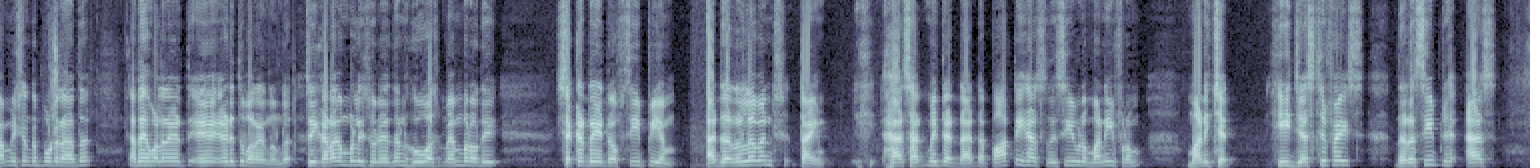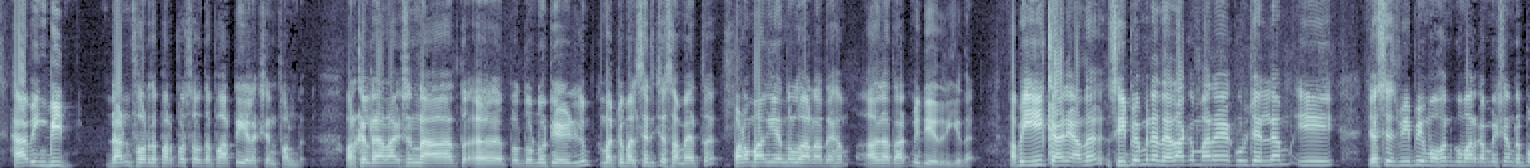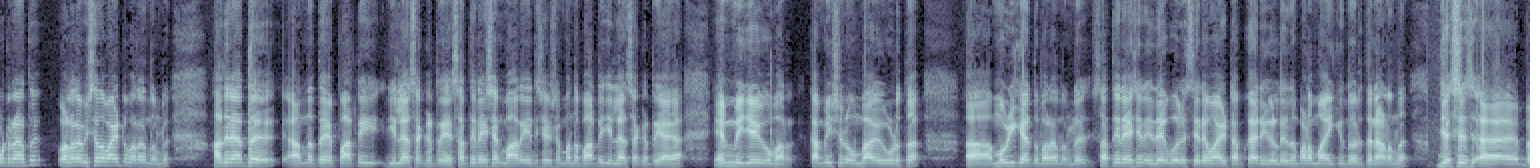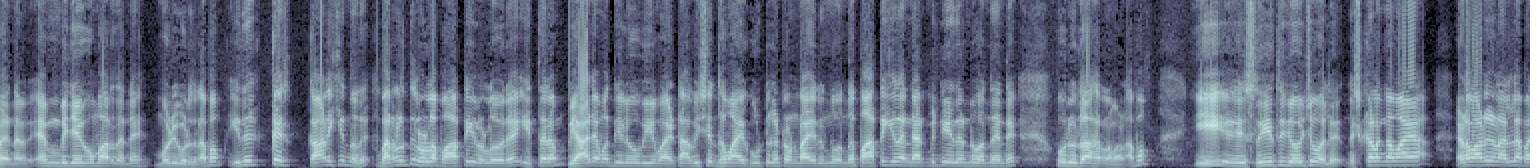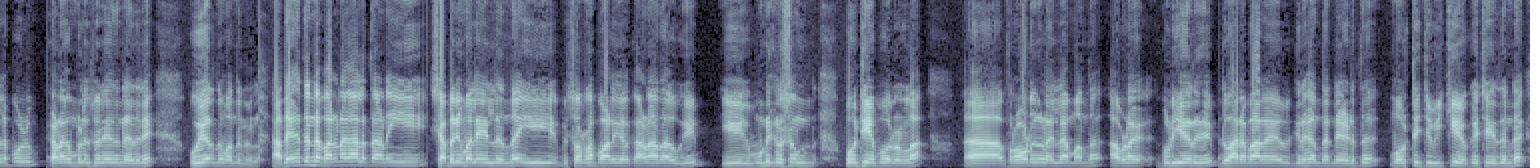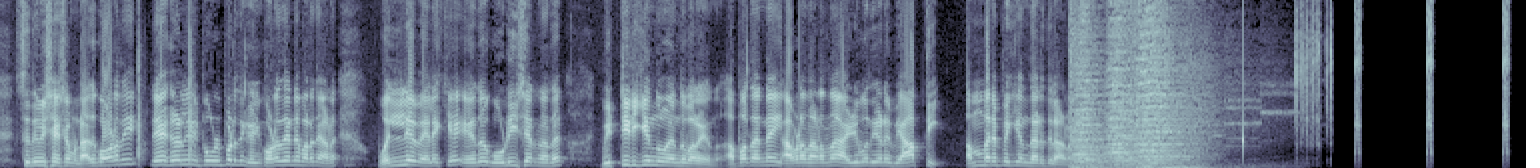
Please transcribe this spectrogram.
Commission റിപ്പോർട്ടിനകത്ത് അദ്ദേഹം വളരെ എടുത്ത് പറയുന്നുണ്ട്. Shri Kadakampally Surendran who was member of the secretariat of C P M at the relevant time has admitted that the party has received money from Manichan he justifies the receipt as having been done for the purpose of the party election fund Varkala Radhakrishnan ആ തൊണ്ണൂറ്റി ഏഴിലും മറ്റു മത്സരിച്ച സമയത്ത് പണം വാങ്ങി എന്നുള്ളതാണ് അദ്ദേഹം അതിനകത്ത് അഡ്മിറ്റ് ചെയ്തിരിക്കുന്നത്. അപ്പോൾ ഈ കാര്യം അത് സി പി എമ്മിന്റെ നേതാക്കന്മാരെ കുറിച്ചെല്ലാം ഈ justice V P Mohankumar commission റിപ്പോർട്ടിനകത്ത് വളരെ വിശദമായിട്ട് പറയുന്നുണ്ട്. അതിനകത്ത് അന്നത്തെ പാർട്ടി ജില്ലാ സെക്രട്ടറി സത്യനേശൻ മാറിയതിന് ശേഷം വന്ന പാർട്ടി ജില്ലാ സെക്രട്ടറിയായ എം വിജയകുമാർ കമ്മീഷന് മുമ്പാകെ കൊടുത്ത മൊഴിക്കകത്ത് പറയുന്നുണ്ട്. സത്യനേശൻ ഇതേപോലെ സ്ഥിരമായിട്ട് അബ്കാരികളിൽ നിന്ന് പണം വാങ്ങിക്കുന്ന ഒരുത്തനാണെന്ന് ജസ്റ്റിസ് പിന്നെ എം വിജയകുമാർ തന്നെ മൊഴി കൊടുത്തിട്ടുണ്ട്. അപ്പം ഇതൊക്കെ കാണിക്കുന്നത് ഭരണത്തിലുള്ള പാർട്ടിയിലുള്ളവരെ ഇത്തരം വ്യാജമദ്യ ലോബിയുമായിട്ട് അവിശുദ്ധമായ കൂട്ടുകെട്ടുണ്ടായിരുന്നു എന്ന് പാർട്ടിക്ക് തന്നെ അഡ്മിറ്റ് ചെയ്തുകൊണ്ട് വന്നതിന്റെ ഒരു ഉദാഹരണമാണ്. അപ്പം ഈ ശ്രീജിത്ത് ചോദിച്ച പോലെ നിഷ്കളങ്കമായ ഇടപാടുകളല്ല പലപ്പോഴും കടകംപള്ളി സുരേന്ദ്രനെതിരെ ഉയർന്നു വന്നിട്ടുള്ളത്. അദ്ദേഹത്തിന്റെ ഭരണകാലത്താണ് ഈ ശബരിമലയിൽ നിന്ന് ഈ സ്വർണപ്പാളികൾ കാണാതാവുകയും ഈ ഉണ്ണികൃഷ്ണൻ പോറ്റിയെ പോലുള്ള ഫ്രോഡുകളെല്ലാം വന്ന് അവിടെ കുടിയേറുകയും ദ്വാരപാല വിഗ്രഹം തന്നെ എടുത്ത് മോഷ്ടിച്ച് വിൽക്കുകയൊക്കെ ചെയ്തതിന്റെ സ്ഥിതിവിശേഷമുണ്ട്. അത് കോടതി രേഖകളിൽ ഇപ്പോൾ ഉൾപ്പെടുത്തി കഴിഞ്ഞു. കോടതി തന്നെ പറഞ്ഞാണ് വലിയ വിലയ്ക്ക് ഏതോ കോടീശ്വരൻ അത് വിറ്റിരിക്കുന്നു എന്ന് പറയുന്നു. അപ്പോൾ തന്നെ അവിടെ നടന്ന അഴിമതിയുടെ വ്യാപ്തി അമ്പരപ്പിക്കുന്ന തരത്തിലാണ്.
